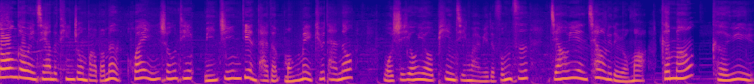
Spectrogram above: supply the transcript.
！Hello，各位亲爱的听众宝宝们，欢迎收听迷之音电台的萌妹 Q 弹哦！我是拥有聘景婉约的风姿、娇艳俏丽的容貌、可萌可欲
